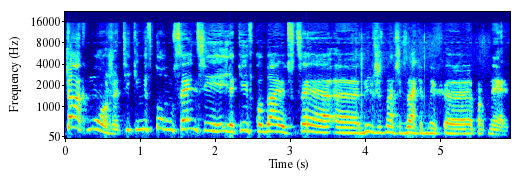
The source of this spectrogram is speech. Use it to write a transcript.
Так, може, тільки не в тому сенсі, який вкладають в це е, більшість наших західних е, партнерів.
